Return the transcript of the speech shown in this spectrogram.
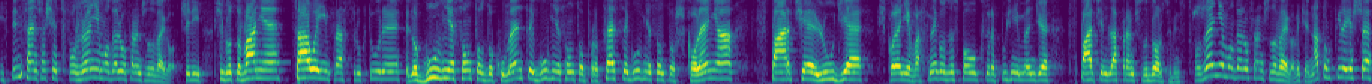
i w tym samym czasie tworzenie modelu franczyzowego, czyli przygotowanie całej infrastruktury. No głównie są to dokumenty, głównie są to procesy, głównie są to szkolenia, wsparcie, ludzie, szkolenie własnego zespołu, które później będzie wsparciem dla franczyzobiorców. Więc tworzenie modelu franczyzowego. Wiecie, na tą chwilę jeszcze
